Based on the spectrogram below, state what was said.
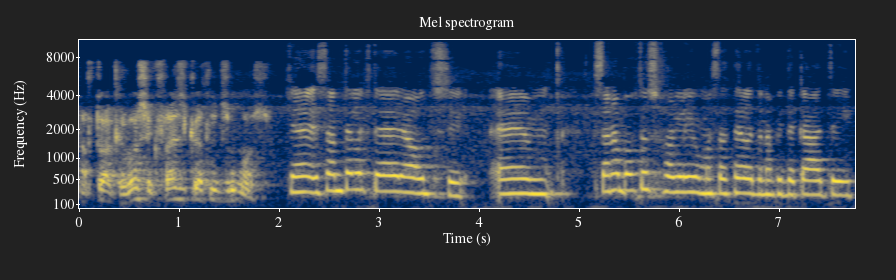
αυτό ακριβώς εκφράζει και ο αθλητισμός. Και σαν τελευταία ερώτηση, εμ, σαν από αυτό το σχολείο μας θα θέλατε να πείτε κάτι,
